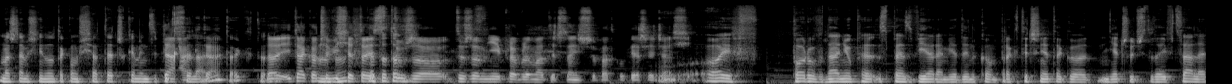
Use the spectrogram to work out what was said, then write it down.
masz na myśli no, taką siateczkę między tak, pikselami, tak? tak? To... No i tak oczywiście mhm. to jest no to, to... Dużo, dużo mniej problematyczne niż w przypadku pierwszej części. Oj, porównaniu z PSVR-em jedynką praktycznie tego nie czuć tutaj wcale.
